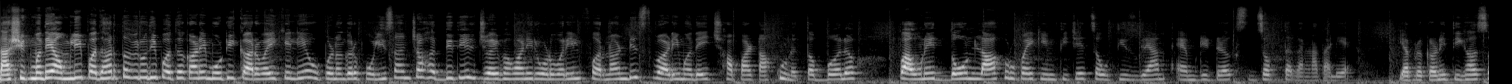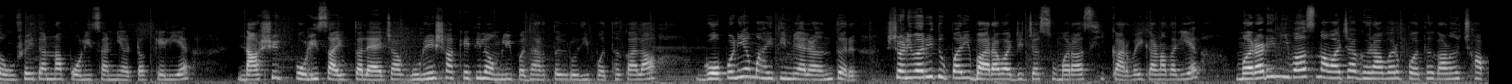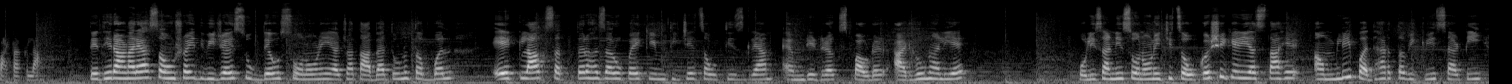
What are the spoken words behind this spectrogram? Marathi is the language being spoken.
नाशिकमध्ये अंमली पदार्थ विरोधी पथकाने मोठी कारवाई केली आहे. उपनगर पोलिसांच्या हद्दीतील जय भवानी रोडवरील फर्नांडिस वाडीमध्ये छापा टाकून तब्बल पावणे दोन लाख रुपये किमतीचे चौतीस ग्रॅम एम डी ड्रग्ज जप्त करण्यात आले आहे. या प्रकरणी तिघा संशयितांना पोलिसांनी अटक केली आहे. नाशिक पोलीस आयुक्तालयाच्या गुन्हे शाखेतील अंमली पदार्थ विरोधी पथकाला गोपनीय माहिती मिळाल्यानंतर शनिवारी दुपारी बारा वाजेच्या सुमारास ही कारवाई करण्यात आली आहे. मराठी निवास नावाच्या घरावर पथकानं छापा टाकला. तेथे राहणाऱ्या संशयित विजय सुखदेव सोनवणे याच्या ताब्यातून तब्बल एक लाख सत्तर हजार रुपये किमतीचे चौतीस gram M D drugs powder आढळून आली आहे पोलिसांनी सोनवणेची चौकशी केली असता हे अंमली पदार्थ विक्रीसाठी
